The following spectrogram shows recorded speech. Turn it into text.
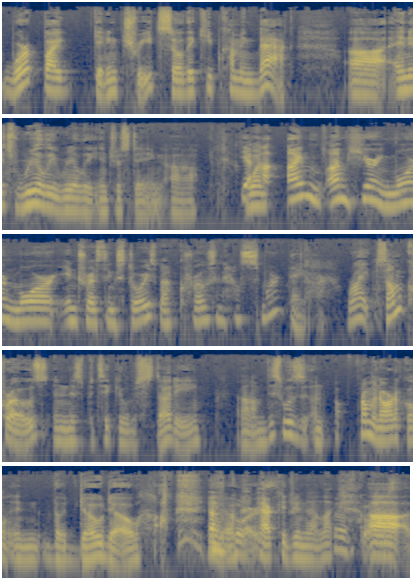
work by getting treats, so they keep coming back, uh, and it's really really interesting. Uh, Yeah, one- I, I'm I'm hearing more and more interesting stories about crows and how smart they are. Right. Some crows in this particular study. Um, this was an, from an article in the Dodo. Of know, course. How could you not like? Of course. Uh,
